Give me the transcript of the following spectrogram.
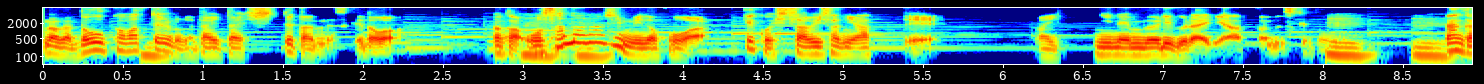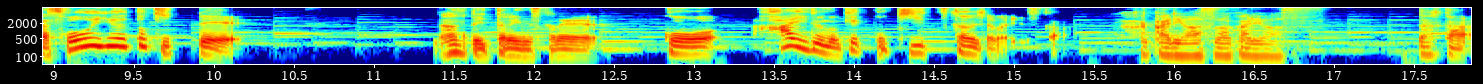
なんかどう変わってるのか大体知ってたんですけど、なんか幼馴染の方は結構久々に会って、まあ、2年ぶりぐらいに会ったんですけど、うん。うん。なんかそういう時って、なんて言ったらいいんですかね。こう、入るの結構気使うじゃないですか。わかります、わかります。なんか、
